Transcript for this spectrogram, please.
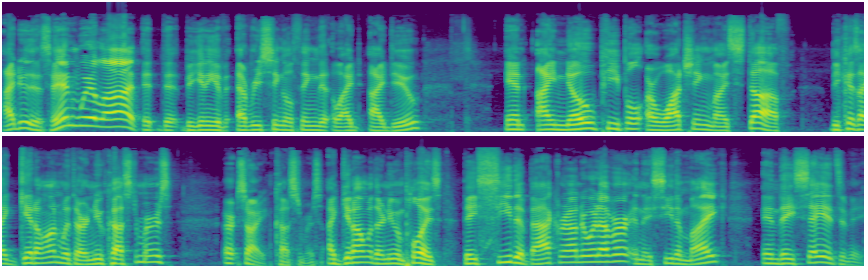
I do this, and we're live at the beginning of every single thing that I, I do. And I know people are watching my stuff because I get on with our new customers, or sorry, customers. I get on with our new employees. They see the background or whatever, and they see the mic, and they say it to me,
